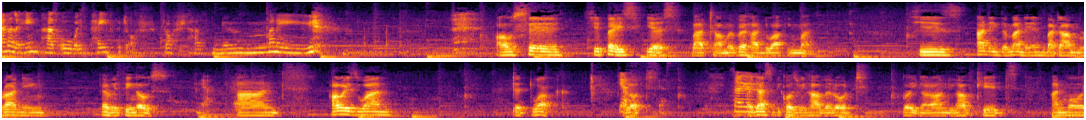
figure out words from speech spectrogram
Emilie has always paid for Josh. Josh has no money. I would say she pays, yes, but I'm a very hard working man. She's earning the money, but I'm running everything else. yeah. And I always want to work Yes. a lot. Yes. So But just because we have a lot going around, we have kids and more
